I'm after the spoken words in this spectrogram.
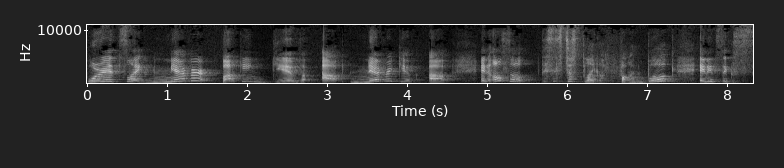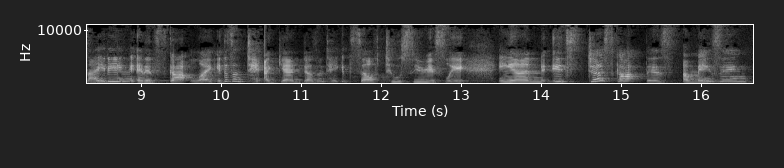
where it's like never fucking give up. Never give up. And also, this is just like a fun book and it's exciting and it's got like, it doesn't, take again, doesn't take itself too seriously and it's just got this amazing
